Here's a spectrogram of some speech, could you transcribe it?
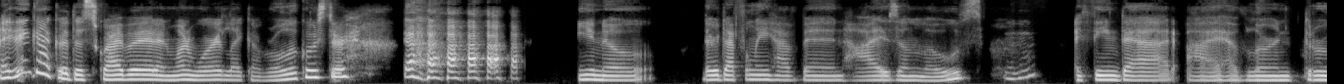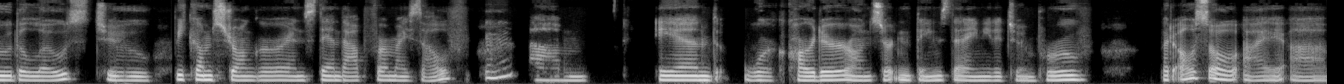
I think I could describe it in one word like a roller coaster. You know, there definitely have been highs and lows. Mhm. I think that I have learned through the lows to become stronger and stand up for myself Mhm. um, and work harder on certain things that I needed to improve. But also, I uh,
